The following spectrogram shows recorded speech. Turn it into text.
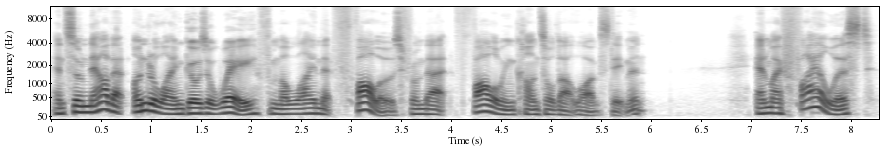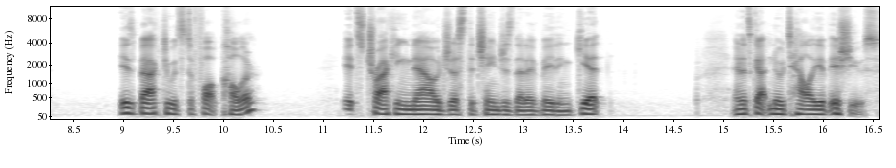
And so now that underline goes away from the line that follows from that following console.log statement. And my file list is back to its default color. It's tracking now just the changes that I've made in Git. And it's got no tally of issues.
